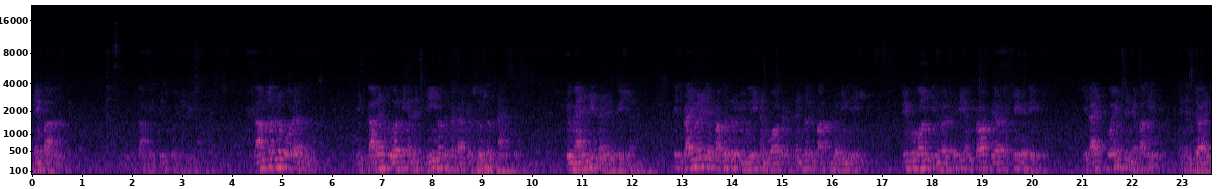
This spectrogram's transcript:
Nepal to come with his poetry. Ramchandra Paul currently working as the Dean of the Faculty of Social Sciences, Humanities and Education. He is primarily a professor of English and worked at the Central Department of English, Tribhuvan University and taught there for three decades. He writes poems in Nepali and enjoys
